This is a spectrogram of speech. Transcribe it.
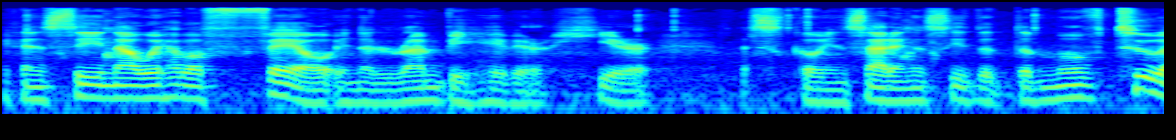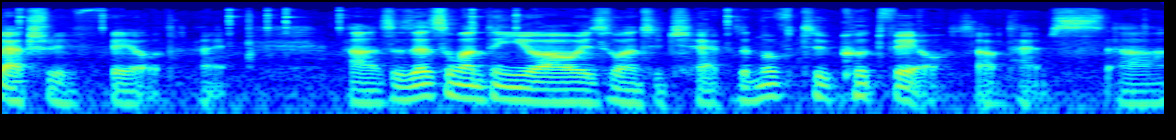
You can see now we have a fail in the run behavior here. Let's go inside and see that the move to actually failed, right? Uh, so that's one thing you always want to check. The move to could fail sometimes. Uh,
